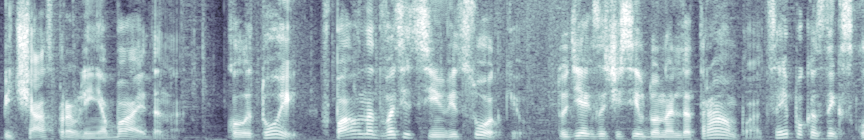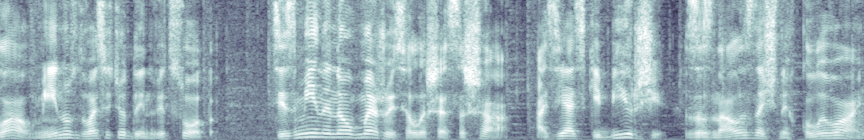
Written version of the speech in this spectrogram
під час правління Байдена, коли той впав на 27%, тоді як за часів Дональда Трампа цей показник склав мінус 21%. Ці зміни не обмежуються лише США. Азіатські біржі зазнали значних коливань.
